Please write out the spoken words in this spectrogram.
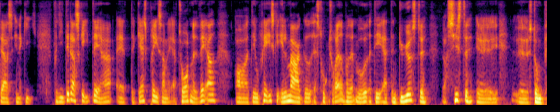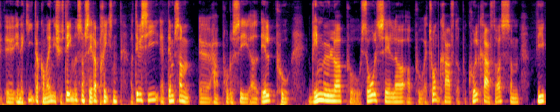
deres energi. Fordi det, der er sket, det er, at gaspriserne er tordnet i vejret, og det europæiske elmarked er struktureret på den måde, at det er den dyreste og sidste øh, øh, stump øh, energi, der kommer ind i systemet, som sætter prisen. Og det vil sige, at dem, som øh, har produceret el på vindmøller, på solceller og på atomkraft og på kulkraft også, som vi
